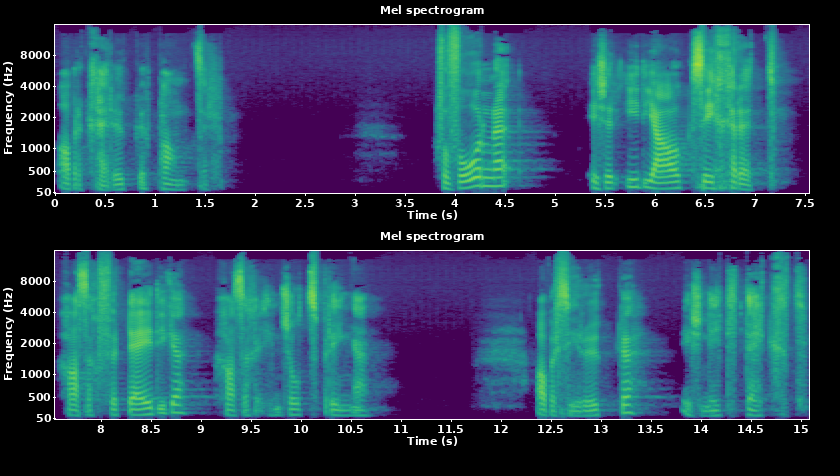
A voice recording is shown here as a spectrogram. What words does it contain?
aber keinen Rückenpanzer. Von vorne ist er ideal gesichert, kann sich verteidigen kann sich in Schutz bringen. Aber sein Rücken ist nicht deckt.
